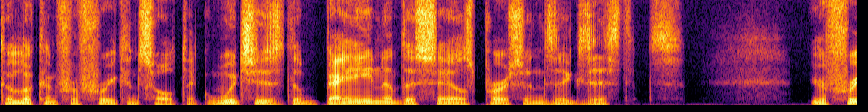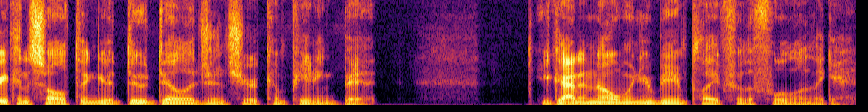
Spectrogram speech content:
they're looking for free consulting, which is the bane of the salesperson's existence. You're free consulting, your due diligence, your competing bid. You got to know when you're being played for the fool in the game.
